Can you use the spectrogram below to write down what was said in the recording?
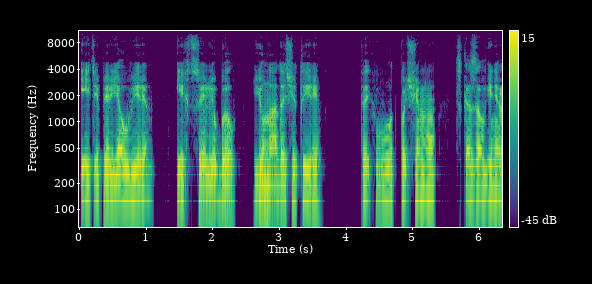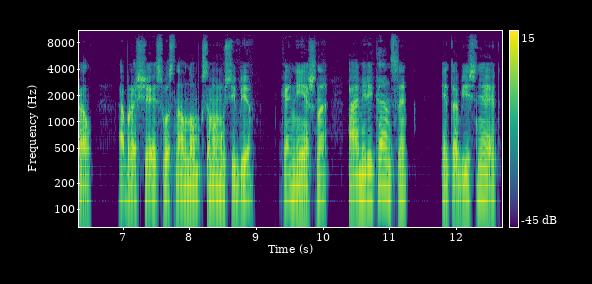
И теперь я уверен, их целью был Юнада-4. Так вот почему, сказал генерал, обращаясь в основном к самому себе. Конечно, а американцы? Это объясняет,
